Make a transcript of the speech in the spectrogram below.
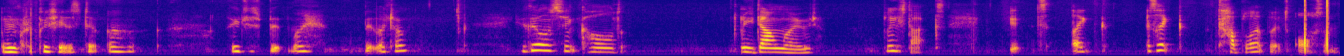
I'm gonna quickly show this to. Uh, I just bit my bit my tongue. You go on something called. You download BlueStacks. It's like it's like tablet, but it's awesome.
